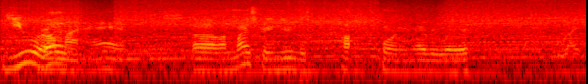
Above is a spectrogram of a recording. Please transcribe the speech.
You were on my ass. Uh, on my screen, you're just popcorning everywhere. Right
